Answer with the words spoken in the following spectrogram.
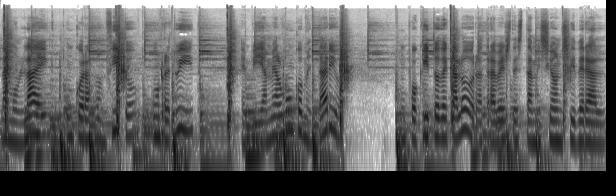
dame un like, un corazoncito, un retweet, envíame algún comentario. Un poquito de calor a través de esta misión sideral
